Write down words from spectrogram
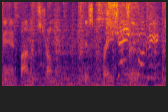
Man, Bonham's drumming is crazy Shake too.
